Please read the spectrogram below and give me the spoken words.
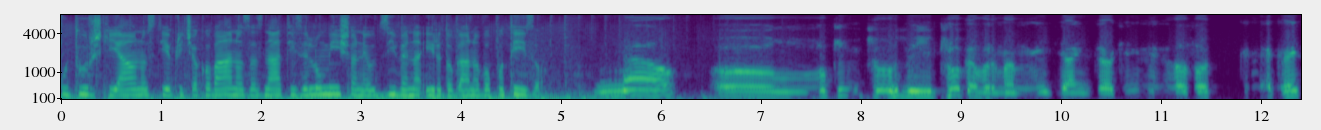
V turški javnosti je pričakovano zaznati zelo mešane odzive na Erdoganovo potezo. Now, uh, looking to the pro-government media in Turkey, this is also a great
